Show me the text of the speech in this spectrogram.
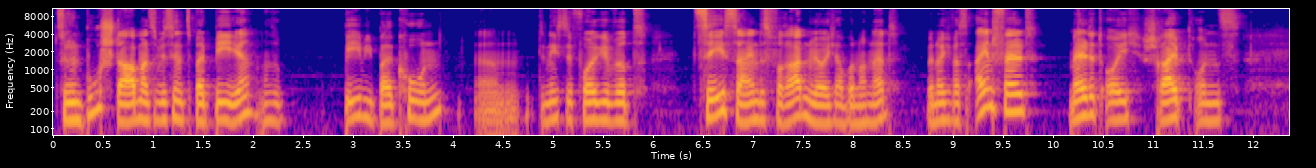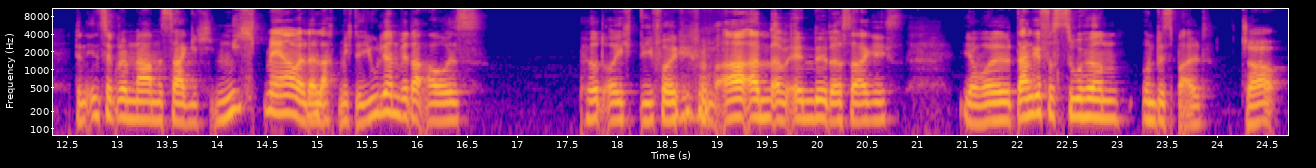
zu den Buchstaben, also wir sind jetzt bei B, also B wie Balkon. Ähm, die nächste Folge wird C sein, das verraten wir euch aber noch nicht. Wenn euch was einfällt, meldet euch, schreibt uns. Den Instagram-Namen sage ich nicht mehr, weil da lacht mich der Julian wieder aus. Hört euch die Folge mit dem A an am Ende, da sage ich's. Jawohl, danke fürs Zuhören und bis bald. Ciao.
